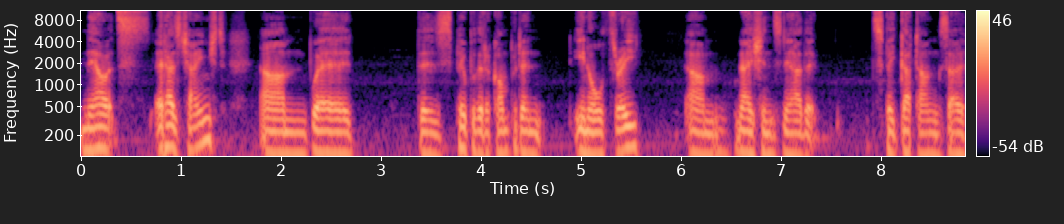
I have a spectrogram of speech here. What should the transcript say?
Now it's it has changed, um, where there's people that are competent in all three um, nations now that speak Gathang. So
